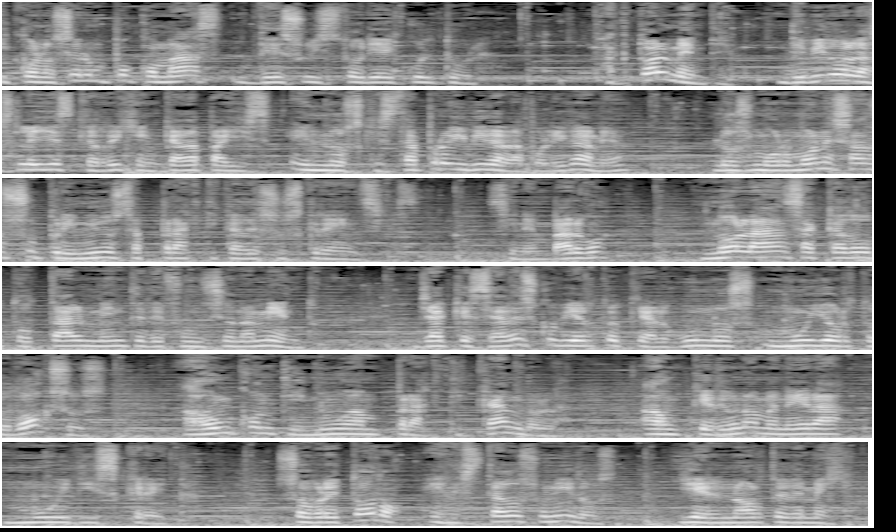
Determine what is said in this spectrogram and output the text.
y conocer un poco más de su historia y cultura. Actualmente, debido a las leyes que rigen cada país en los que está prohibida la poligamia, los mormones han suprimido esta práctica de sus creencias. Sin embargo, no la han sacado totalmente de funcionamiento, ya que se ha descubierto que algunos muy ortodoxos aún continúan practicándola, aunque de una manera muy discreta, sobre todo en Estados Unidos y el norte de México.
